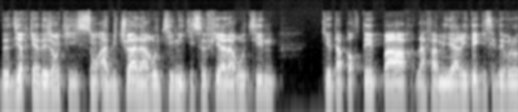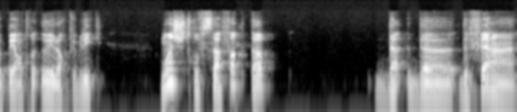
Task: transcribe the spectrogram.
de dire qu'il y a des gens qui sont habitués à la routine et qui se fient à la routine qui est apportée par la familiarité qui s'est développée entre eux et leur public. Moi, je trouve ça fucked up de, de, de faire, un,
